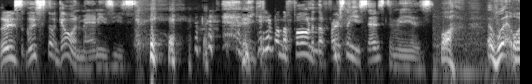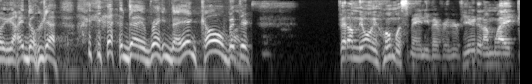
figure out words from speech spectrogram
Lou's, Lou's still going, man. He's he's. you get him on the phone, and the first thing he says to me is, "Well, well I don't get. they bring the income, but they're." Bet I'm the only homeless man you've ever interviewed. And I'm like,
